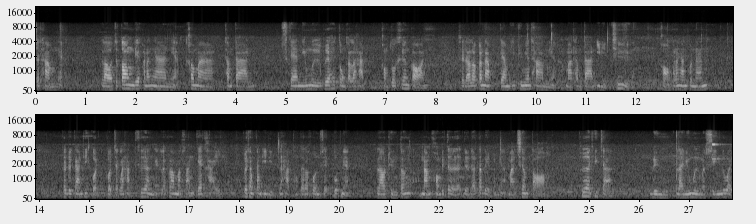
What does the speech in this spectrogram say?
จะทำเนี่ยเราจะต้องเรียกพนักงานเนี่ยเข้ามาทำการสแกนนิ้วมือเพื่อให้ตรงกับรหัสของตัวเครื่องก่อน เสร็จแล้วเราก็นำโปรแกรมที่ Premium Time เนี่ยมาทำการ edit ชื่อของพนักงานคนนั้นก็โดยการที่กดกดจากรหัสเครื่องเนี่ยแล้วก็มาสั่งแก้ไข พื่อทำการ edit รหัสของแต่ละคนเสร็จปุ๊บเนี่ยเราถึงต้องนำคอมพิวเตอร์หรือดัตต้าเบสมันเนี่ยมาเชื่อมต่อ เพื่อที่จะดึงลายนิ้วมือมาซิงค์ด้วย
